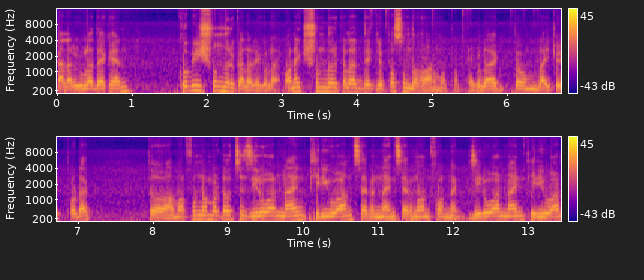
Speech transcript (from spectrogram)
কালারগুলো দেখেন, খুবই সুন্দর কালার এগুলা। অনেক সুন্দর কালার দেখলে পছন্দ হওয়ার মতো। এগুলো একদম লাইট ওয়েট প্রোডাক্ট তো আমার ফোন নাম্বারটা হচ্ছে zero one nine three one seven nine seven one four nine zero one nine three one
